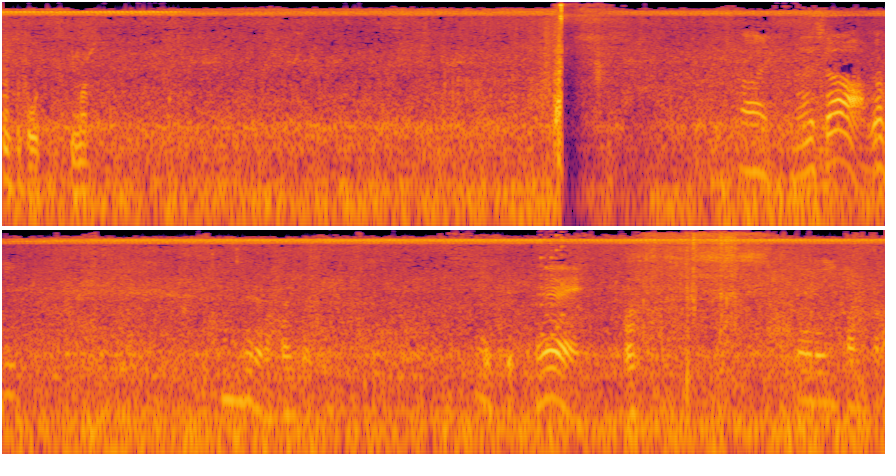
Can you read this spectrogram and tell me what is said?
旦ちょっと落ち着きましたはい。よいしょよし出れば最高えちょうどいい感じかな。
